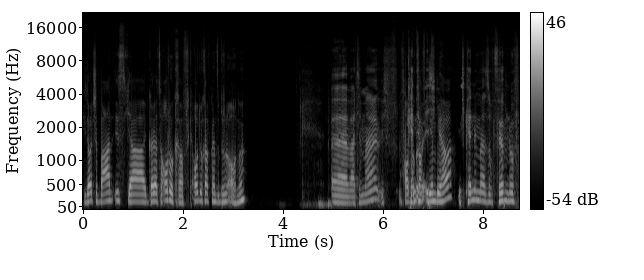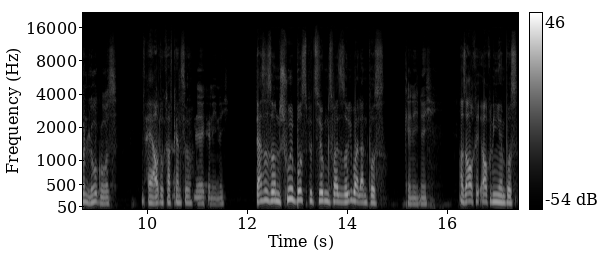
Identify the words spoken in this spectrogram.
die Deutsche Bahn ist ja, gehört ja zur Autokraft. Autokraft kannst du bestimmt auch, ne? Äh, warte mal. Ich, ich kenne Autokraft ich, GmbH? ich kenn immer so Firmen nur von Logos. Ja, Autokraft kennst du. Nee, kenne ich nicht. Das ist so ein Schulbus beziehungsweise so ein Überlandbus. Kenne ich nicht. Also auch, auch Linienbus.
